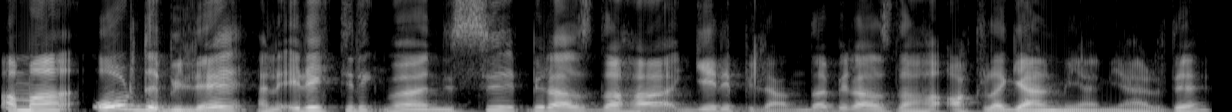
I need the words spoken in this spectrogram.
Ama orada bile hani elektrik mühendisi biraz daha geri planda, biraz daha akla gelmeyen yerde.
